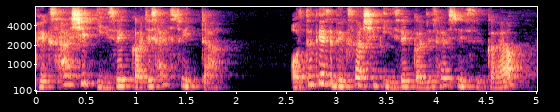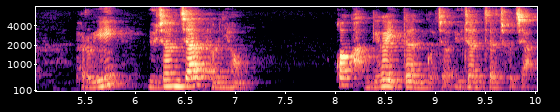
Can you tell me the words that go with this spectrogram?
142세까지 살 수 있다. 어떻게 해서 142세까지 살 수 있을까요? 바로 이 유전자 변형과 관계가 있다는 거죠. 유전자 조작.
